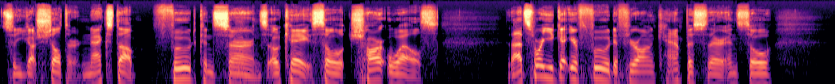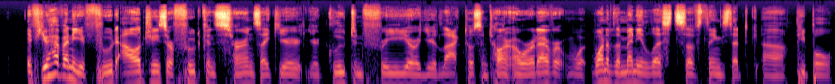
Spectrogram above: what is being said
So you got shelter. Next up, food concerns. Okay, so Chartwells. That's where you get your food if you're on campus there. And so if you have any food allergies or food concerns, like you're, you're gluten free or you're lactose intolerant or whatever, one of the many lists of things that uh, people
